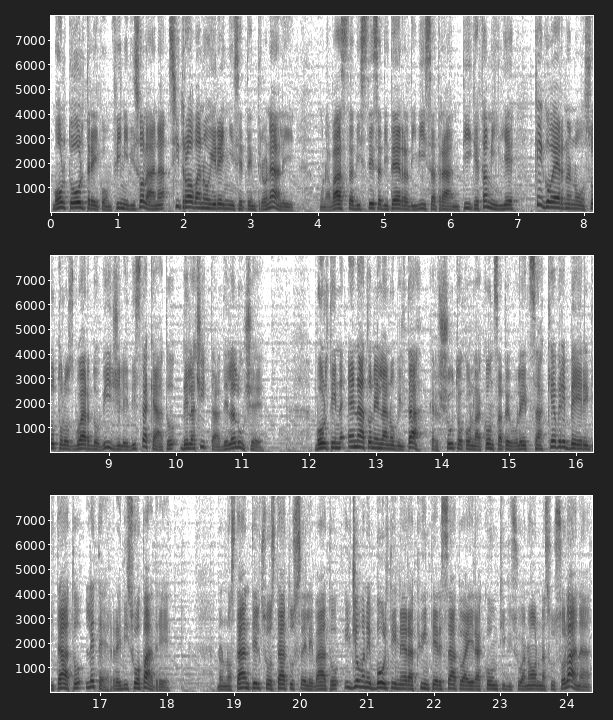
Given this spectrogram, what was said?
Molto oltre i confini di Solana si trovano i regni settentrionali, una vasta distesa di terra divisa tra antiche famiglie che governano sotto lo sguardo vigile e distaccato della città della luce. Boltin è nato nella nobiltà, cresciuto con la consapevolezza che avrebbe ereditato le terre di suo padre. Nonostante il suo status elevato, il giovane Boltin era più interessato ai racconti di sua nonna su Solana,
